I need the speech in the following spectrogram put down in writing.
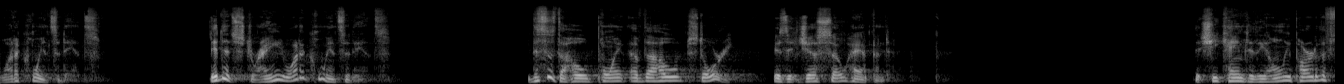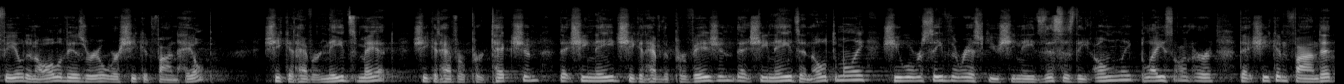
What a coincidence. Isn't it strange? What a coincidence. This is the whole point of the whole story. Is it just so happened that she came to the only part of the field in all of Israel where she could find help, she could have her needs met, she could have her protection that she needs, she can have the provision that she needs, and ultimately she will receive the rescue she needs. This is the only place on earth that she can find it,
